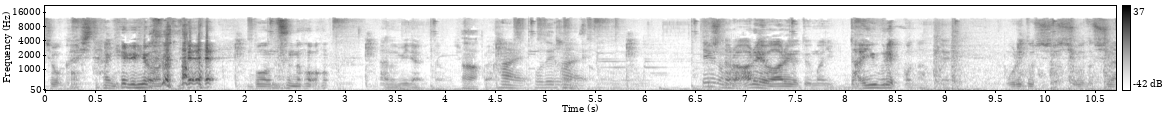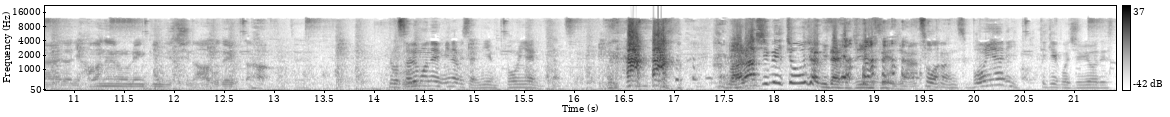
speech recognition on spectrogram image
紹介してあげるよってボンズのあの南さんの紹介。はい。そうでした、はいそしたらあれよあれよという間に大売れっ子になって俺と仕事しない間に鋼の錬金術師のアートディレクターになって。でもそれもね南さんにぼんやり言ったんですよ。わらしべ長者みたいな人生じゃん。そうなんです。ぼんやりって結構重要です。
